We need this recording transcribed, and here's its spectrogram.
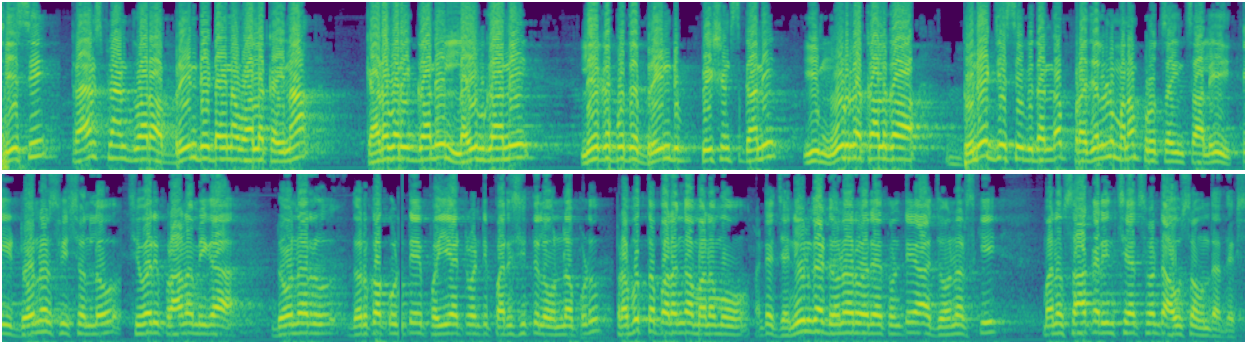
చేసి ట్రాన్స్ప్లాంట్ ద్వారా బ్రెయిన్ డెడ్ అయిన వాళ్ళకైనా క్యాడవరిక్ కానీ లైవ్ కానీ లేకపోతే బ్రెయిన్ పేషెంట్స్ కానీ ఈ మూడు రకాలుగా డొనేట్ చేసే విధంగా ప్రజలను మనం ప్రోత్సహించాలి. ఈ డోనర్స్ విషయంలో చివరి ప్రాణమిగా డోనర్ దొరకకుంటే పోయేటువంటి పరిస్థితిలో ఉన్నప్పుడు ప్రభుత్వ పరంగా మనము అంటే జెన్యున్గా డోనర్ ఎవరైతే ఆ డోనర్స్కి మనం సహకరించాల్సిన అవసరం ఉంది అధ్యక్ష.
